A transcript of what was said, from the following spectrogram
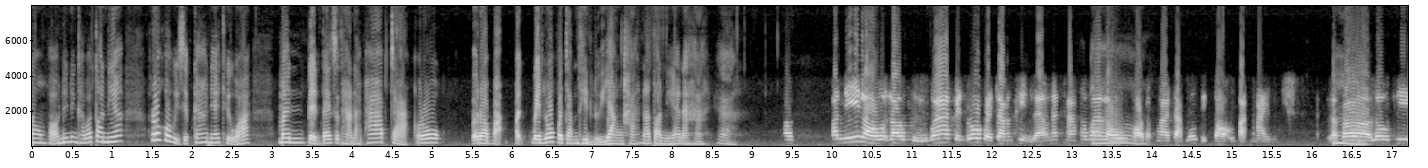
รองผอนิดนึงค่ะว่าตอนเนี้ยโรคโควิด -19 เนี่ยถือว่ามันเปลี่ยนแปลงสถานภาพจากโรคระบาดเป็นโรคประจำถิ่นหรือยังคะณตอนเนี้ยนะคะค่ะตอนนี้เราเราถือว่าเป็นโรคประจำถิ่นแล้วนะคะ เพราะว่าอ๋อเราถอดออกมาจากโรคติดต่ออุบัติใหม่ แล้วก็อืมโรคที่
